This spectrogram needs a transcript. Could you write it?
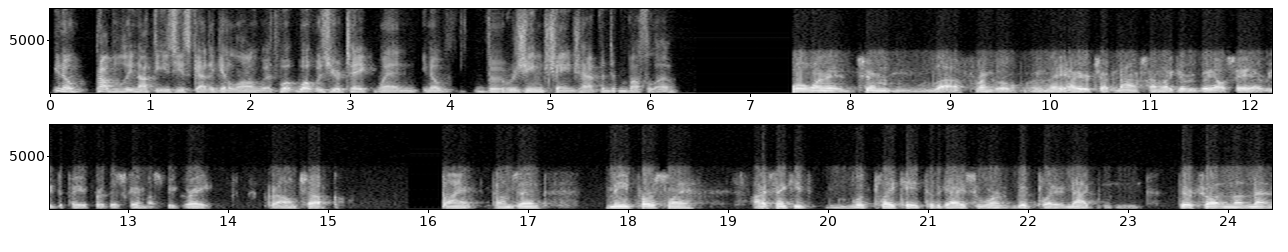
you know, probably not the easiest guy to get along with. What What was your take when you know the regime change happened in Buffalo? Well, when it, Jim left, Ringo, and they hired Chuck Knox, I'm like everybody else. Hey, I read the paper. This guy must be great. Ground Chuck. Fine. Comes in. Me personally, I think he would placate to the guys who weren't good players, not they're tr- not, not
